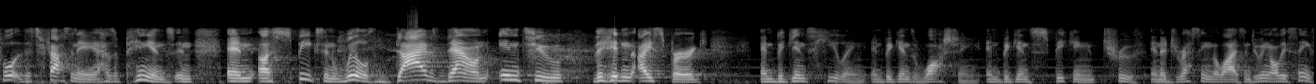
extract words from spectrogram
full, that's fascinating, it has opinions and, and uh, speaks and wills, dives down into the hidden iceberg and begins healing and begins washing and begins speaking truth and addressing the lies and doing all these things,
